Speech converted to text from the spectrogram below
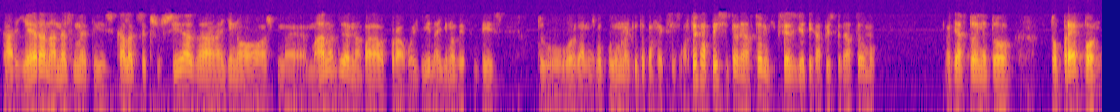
καριέρα, να ανέλθουμε τη σκάλα της εξουσίας, να γίνω ας πούμε manager, να πάω προαγωγή, να γίνω διευθυντής του οργανισμού που ήμουν και ούτω καθεξής. Αυτό είχα πει στον εαυτό μου και ξέρεις γιατί είχα πει στον εαυτό μου ότι αυτό είναι το, το πρέπον.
